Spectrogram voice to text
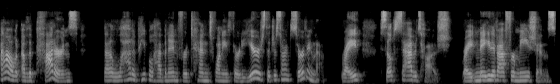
out of the patterns that a lot of people have been in for 10, 20, 30 years that just aren't serving them, right? Self sabotage, right? Negative affirmations.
